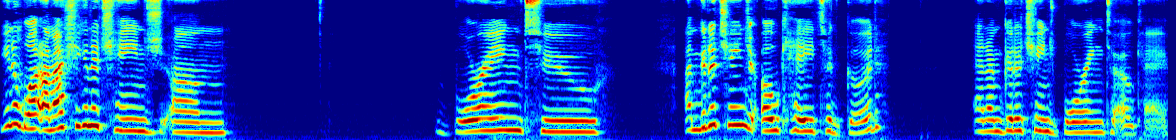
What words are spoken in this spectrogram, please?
You know what? I'm actually gonna change um boring to I'm gonna change okay to good and I'm gonna change boring to okay.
